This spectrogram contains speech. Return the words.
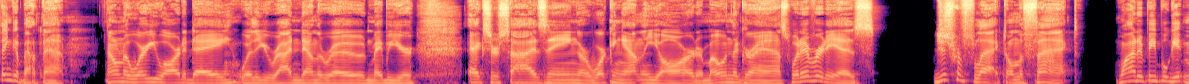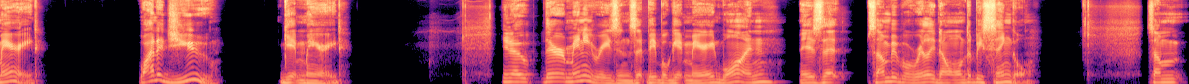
Think about that. I don't know where you are today, whether you're riding down the road, maybe you're exercising or working out in the yard or mowing the grass, whatever it is. Just reflect on the fact why do people get married? Why did you get married? You know, there are many reasons that people get married. One is that some people really don't want to be single. Some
